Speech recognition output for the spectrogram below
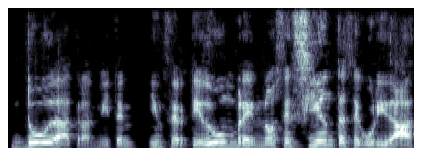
duda, transmiten incertidumbre, no se siente seguridad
